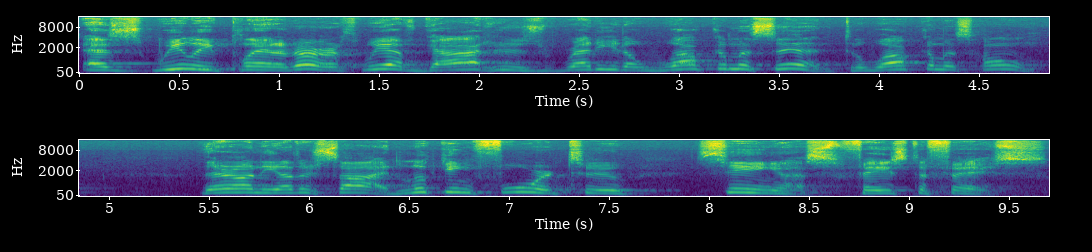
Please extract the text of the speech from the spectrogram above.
as we leave planet Earth, we have God who's ready to welcome us in, to welcome us home. They're on the other side, looking forward to seeing us face to face.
